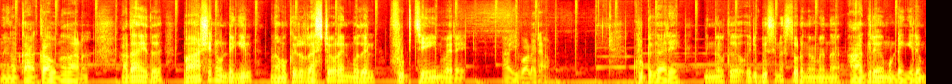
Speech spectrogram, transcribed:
നിങ്ങൾക്കാക്കാവുന്നതാണ് അതായത് പാഷൻ ഉണ്ടെങ്കിൽ നമുക്കൊരു റെസ്റ്റോറന്റ് മുതൽ ഫുഡ് ചെയിൻ വരെ ആയി വളരാം. കൂട്ടുകാരെ നിങ്ങൾക്ക് ഒരു ബിസിനസ് തുടങ്ങണമെന്ന് ആഗ്രഹമുണ്ടെങ്കിലും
